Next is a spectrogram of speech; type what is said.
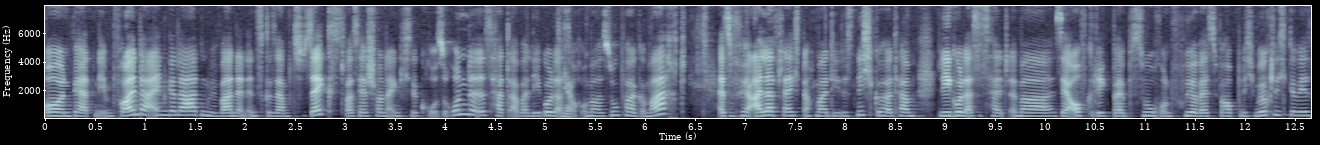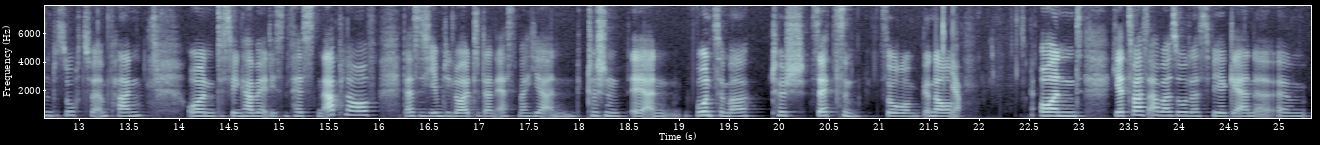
Und wir hatten eben Freunde eingeladen. Wir waren dann insgesamt zu sechs, was ja schon eigentlich eine große Runde ist, hat aber Legolas ja. auch immer super gemacht. Also für alle vielleicht nochmal, die das nicht gehört haben, Legolas ist halt immer sehr aufgeregt bei Besuch und früher wäre es überhaupt nicht möglich gewesen, Besuch zu empfangen. Und deswegen haben wir diesen festen Ablauf, dass sich eben die Leute dann erstmal hier an Tischen, äh, an Wohnzimmertisch setzen. So rum, genau. Ja. Und jetzt war es aber so, dass wir gerne ähm,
